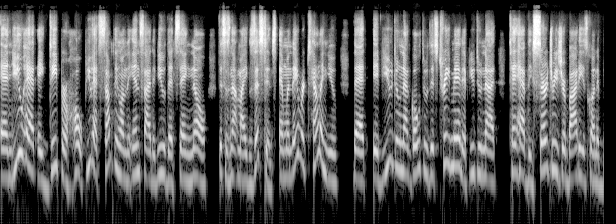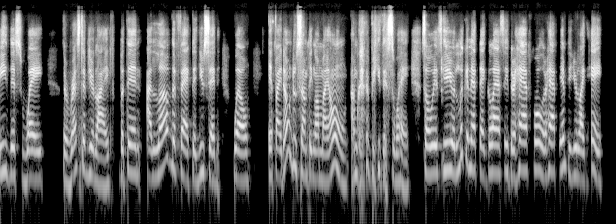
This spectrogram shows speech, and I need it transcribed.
And you had a deeper hope. You had something on the inside of you that's saying, no, this is not my existence. And when they were telling you that if you do not go through this treatment, if you do not t- have these surgeries, your body is going to be this way the rest of your life. But then I love the fact that you said, well, if I don't do something on my own, I'm going to be this way. So it's you're looking at that glass either half full or half empty. You're like, hey,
